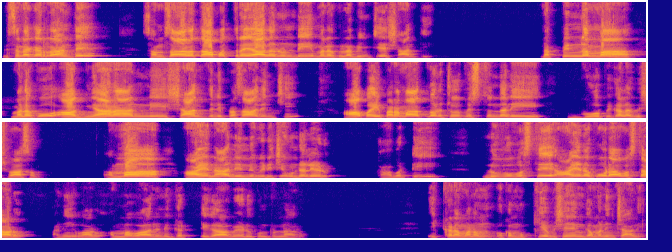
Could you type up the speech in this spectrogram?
విసనకర్ర అంటే సంసార తాపత్రయాల నుండి మనకు లభించే శాంతి. నప్పిన్నమ్మ మనకు ఆ జ్ఞానాన్ని శాంతిని ప్రసాదించి ఆపై పరమాత్మను చూపిస్తుందని గోపికల విశ్వాసం. అమ్మా ఆయన నిన్ను విడిచి ఉండలేడు. కాబట్టి నువ్వు వస్తే ఆయన కూడా వస్తాడు అని వారు అమ్మవారిని గట్టిగా వేడుకుంటున్నారు. ఇక్కడ మనం ఒక ముఖ్య విషయం గమనించాలి.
